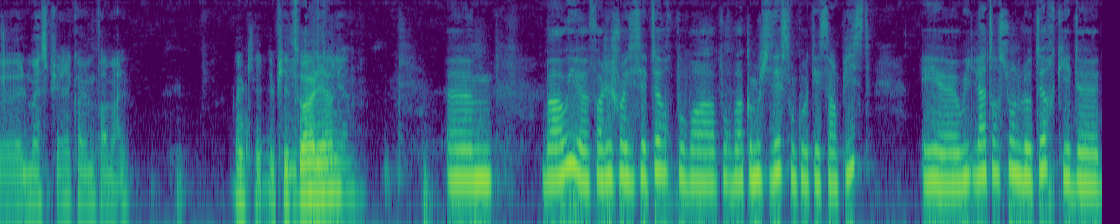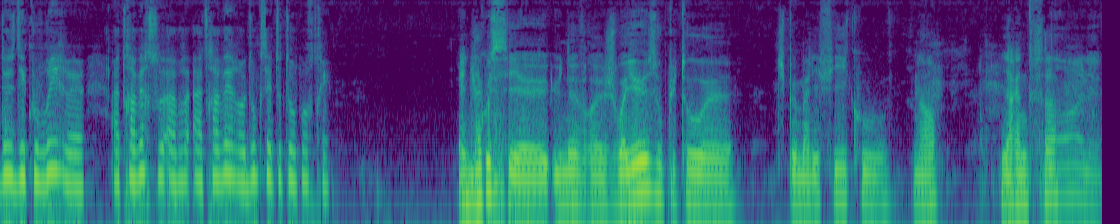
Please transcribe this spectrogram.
euh, elle m'a inspiré quand même pas mal. Ok. Et puis Et toi, Liane Euh, bah oui, enfin j'ai choisi cette œuvre pour bah, pour bah, comme je disais son côté simpliste et euh, oui l'intention de l'auteur qui est de, de se découvrir euh, à travers à, à travers euh, donc cet autoportrait. Et du coup, c'est euh, une œuvre joyeuse ou plutôt euh, un petit peu maléfique ou non? Il y a rien de tout ça Non, elle, est-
